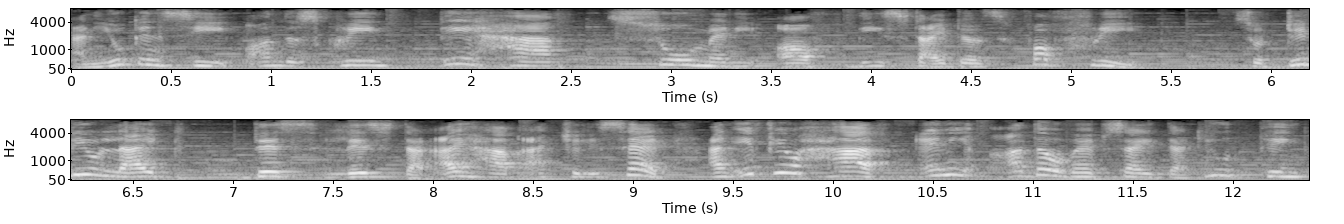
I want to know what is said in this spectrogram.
And you can see on the screen they have so many of these titles for free. So did you like this list that I have actually said. And if you have any other website that you think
